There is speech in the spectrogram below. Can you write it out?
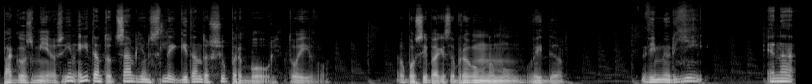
παγκοσμίως; Ήταν το Champions League, ήταν το Super Bowl το Evo. Όπως είπα και στο προηγούμενο μου βίντεο. Δημιουργεί ένα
